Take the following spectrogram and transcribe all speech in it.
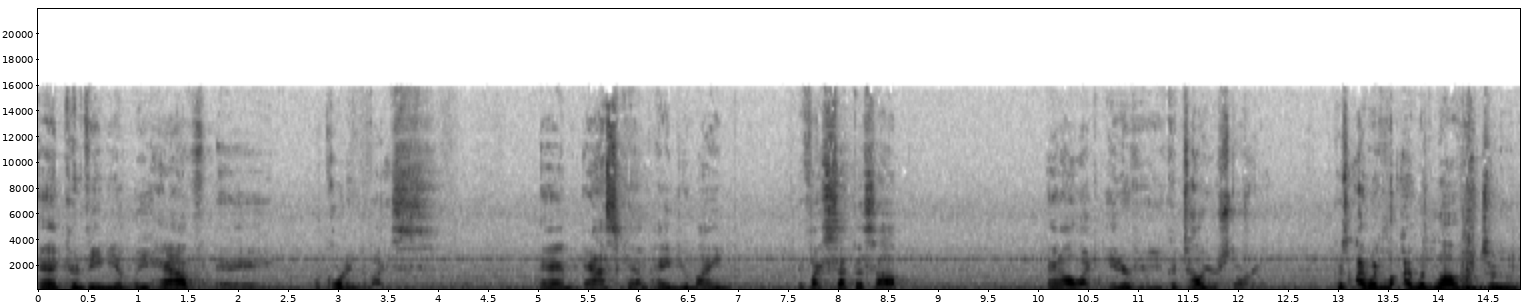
and conveniently have a recording device and ask him, hey, do you mind if I set this up and I'll like interview you? Could tell your story because I would I would love to.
